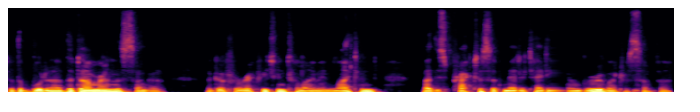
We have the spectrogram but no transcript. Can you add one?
To the Buddha, the Dharma, and the Sangha, I go for refuge until I'm enlightened by this practice of meditating on Guru Vajrasattva.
